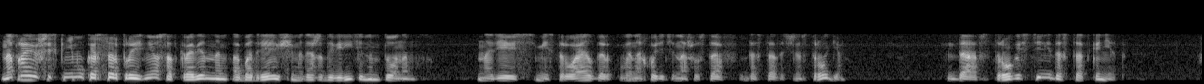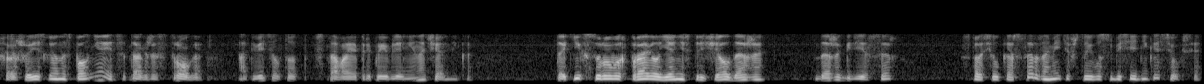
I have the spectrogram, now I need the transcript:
Направившись к нему, Корсар произнес откровенным, ободряющим и даже доверительным тоном. «Надеюсь, мистер Уайлдер, вы находите наш устав достаточно строгим?» «Да, в строгости недостатка нет». «Хорошо, если он исполняется так же строго», — ответил тот, вставая при появлении начальника. «Таких суровых правил я не встречал даже...» «Даже где, сэр?» — спросил Корсар, заметив, что его собеседник осекся.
